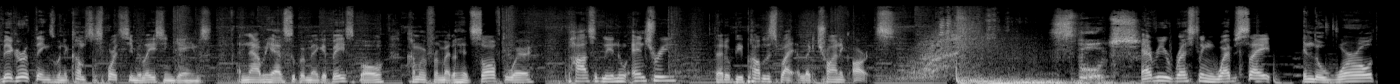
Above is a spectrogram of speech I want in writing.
bigger things when it comes to sports simulation games. And now we have Super Mega Baseball coming from Metalhead Software, possibly a new entry that'll be published by Electronic Arts. Sports. Every wrestling website in the world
